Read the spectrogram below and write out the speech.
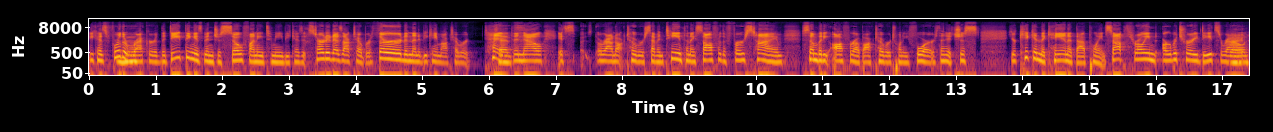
because for Mm-hmm. the record, the date thing has been just so funny to me because it started as October 3rd and then it became October 10th, 10th. and now it's around October 17th. And I saw for the first time somebody offer up October 24th. And it's just, you're kicking the can at that point. Stop throwing arbitrary dates around.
